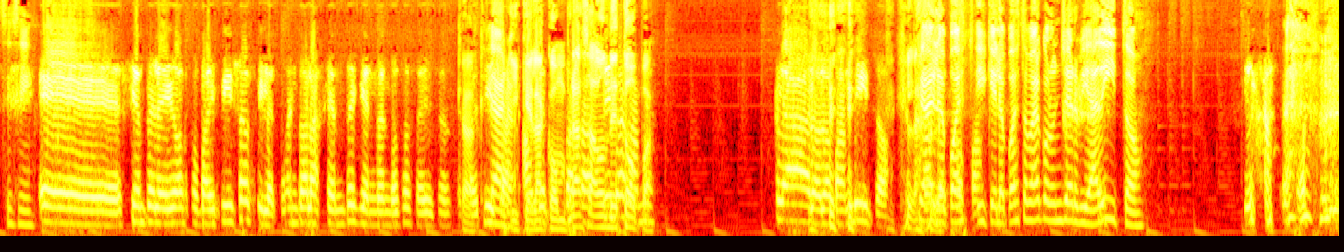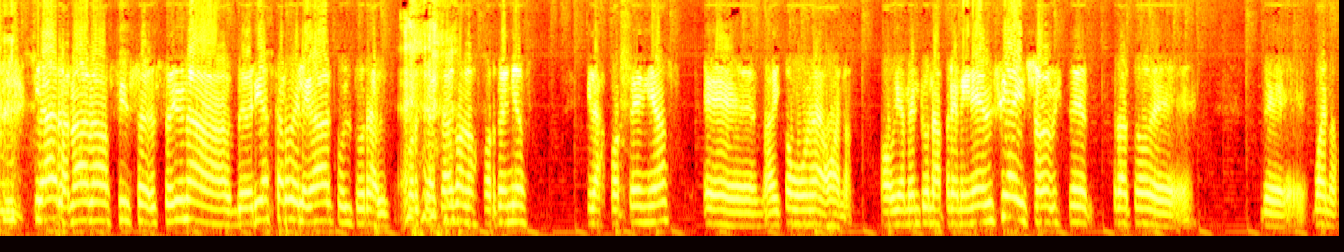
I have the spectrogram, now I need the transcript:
Sí, sí. eh, siempre le digo sopaipillas y le cuento a la gente que en Mendoza se dicen Claro. sopaipillas. Y que la compras a donde topa. también. Claro, lo podés- sopa. y que lo puedes tomar con un yerbiadito. Claro, no, no, sí, soy, soy una, debería ser delegada cultural, porque acá con los porteños y las porteñas eh, hay como una, bueno, obviamente una preeminencia y yo, viste, trato de, de bueno,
